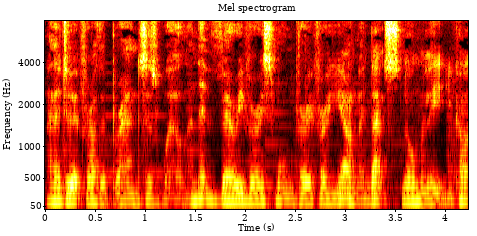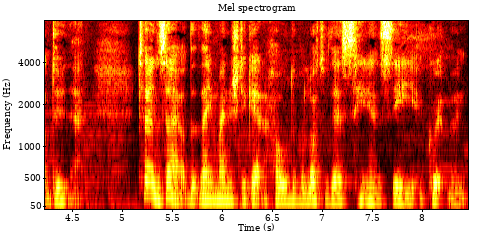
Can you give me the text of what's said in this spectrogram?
and they do it for other brands as well. And they're very, very small, and very, very young, and that's normally you can't do that. Turns out that they managed to get hold of a lot of their CNC equipment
